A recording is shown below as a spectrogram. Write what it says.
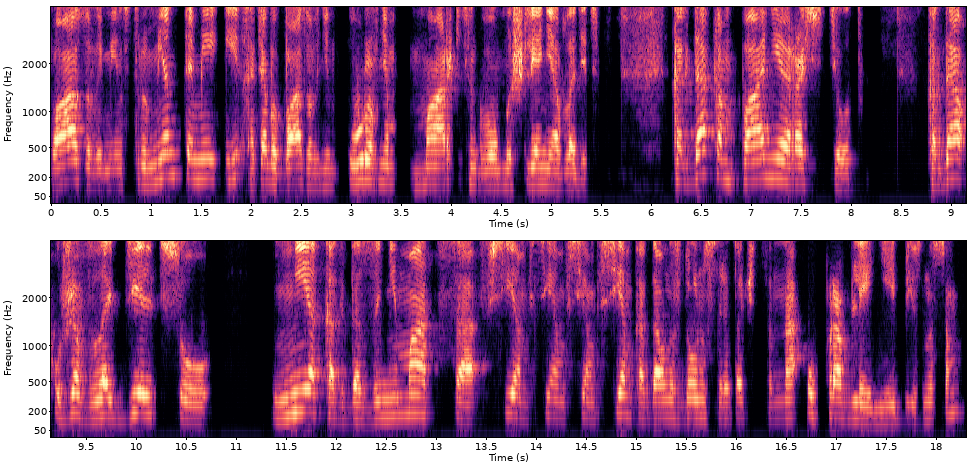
базовыми инструментами и хотя бы базовым уровнем маркетингового мышления овладеть. Когда компания растет, когда уже владельцу некогда заниматься всем, всем, всем, всем, когда он уже должен сосредоточиться на управлении бизнесом.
